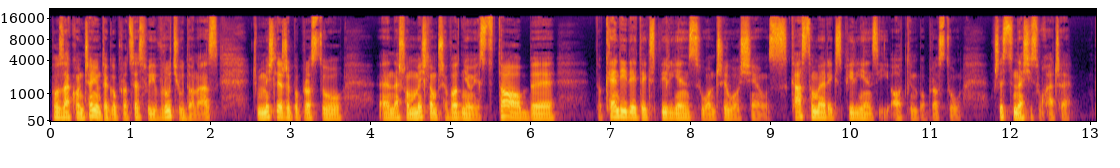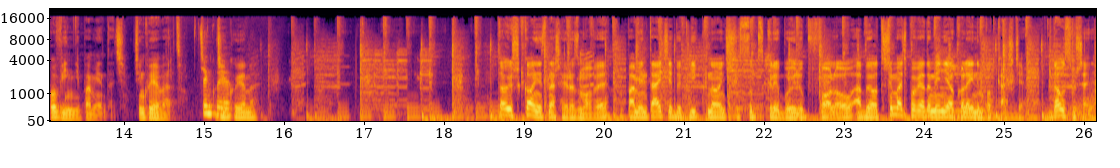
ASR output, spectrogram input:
po zakończeniu tego procesu i wrócił do nas. Myślę, że po prostu e, naszą myślą przewodnią jest to, by to candidate experience łączyło się z customer experience i o tym po prostu wszyscy nasi słuchacze powinni pamiętać. Dziękuję bardzo. Dziękuję. Dziękujemy. To już koniec naszej rozmowy. Pamiętajcie, by kliknąć subskrybuj lub follow, aby otrzymać powiadomienie o kolejnym podcaście. Do usłyszenia.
